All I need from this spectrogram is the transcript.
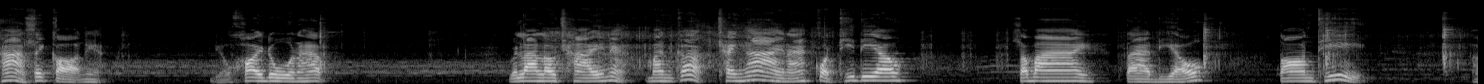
ท่าไส้กรอกเนี่ย เดี๋ยวค่อยดูนะครับ เวลาเราใช้เนี่ย มันก็ใช้ง่ายนะ กดทีเดียว สบาย แต่เดี๋ยวตอนที่อ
